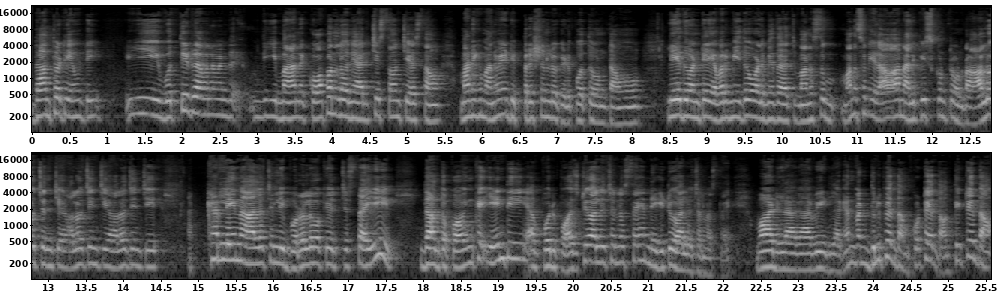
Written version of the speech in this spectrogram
దాంతో ఏమిటి? ఈ ఒత్తిడి రావడం ఈ మన కోపంలోనే అరిచిస్తాం చేస్తాం. మనకి మనమే డిప్రెషన్లోకి వెళ్ళిపోతూ ఉంటాము. లేదు అంటే ఎవరి మీదో వాళ్ళ మీద మనసు మనసుని ఇలా నలిపిసుకుంటూ ఉంటాం. ఆలోచించి ఆలోచించి ఆలోచించి అక్కర్లేని ఆలోచనలు ఈ బుర్రలోకి వచ్చేస్తాయి. దాంతో ఇంకా ఏంటి? ఆ పోని పాజిటివ్ ఆలోచనలు వస్తాయి? నెగిటివ్ ఆలోచనలు వస్తాయి. వాడిలాగా వీడిలాగా వాడిని దులిపేద్దాం కొట్టేద్దాం తిట్టేద్దాం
